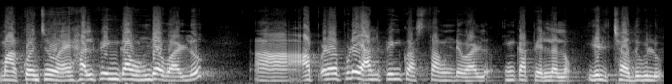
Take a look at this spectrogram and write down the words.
మాకు కొంచెం హెల్పింగ్గా ఉండేవాళ్ళు. అప్పుడప్పుడు హెల్పింగ్కి వస్తూ ఉండేవాళ్ళు. ఇంకా పిల్లలు వీళ్ళు చదువులు.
